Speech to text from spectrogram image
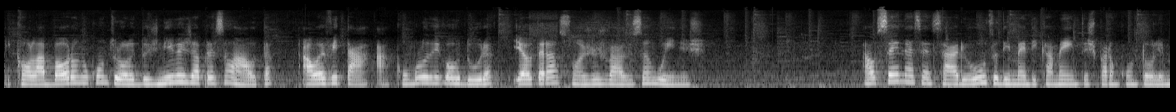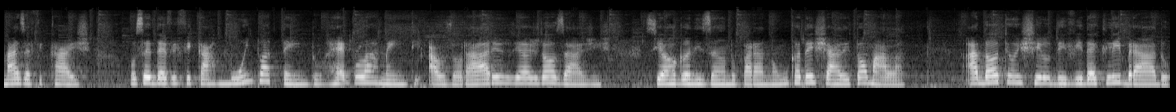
e colaboram no controle dos níveis da pressão alta ao evitar acúmulo de gordura e alterações dos vasos sanguíneos. Ao ser necessário o uso de medicamentos para um controle mais eficaz, você deve ficar muito atento regularmente aos horários e às dosagens se organizando para nunca deixar de tomá-la. Adote um estilo de vida equilibrado,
